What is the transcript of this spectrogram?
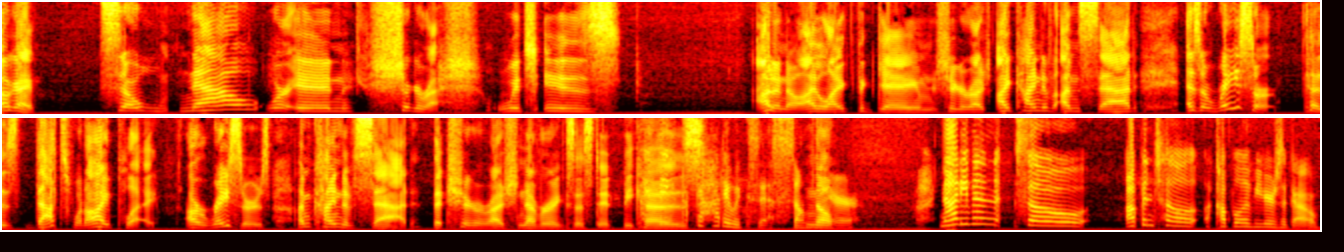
Okay, so now we're in Sugar Rush, which is. I don't know. I like the game Sugar Rush. I kind of. I'm sad as a racer, because that's what I play. Our racers, I'm kind of sad that Sugar Rush never existed because. It's got to exist somewhere. No. Not even so up until a couple of years ago.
